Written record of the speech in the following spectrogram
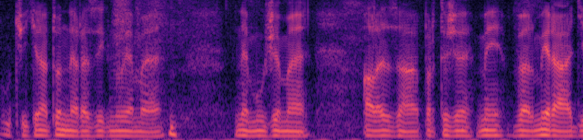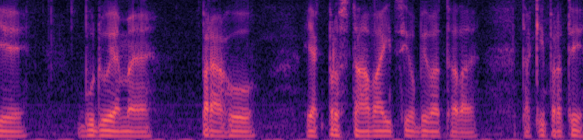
Určitě na to nerezignujeme, nemůžeme ale za, protože my velmi rádi budujeme Prahu jak pro stávající obyvatele, tak i pro ty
